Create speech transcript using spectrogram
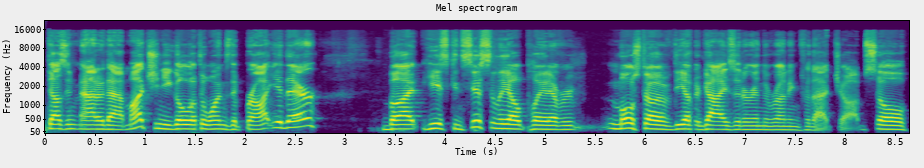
doesn't matter that much and you go with the ones that brought you there but he has consistently outplayed every most of the other guys that are in the running for that job so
